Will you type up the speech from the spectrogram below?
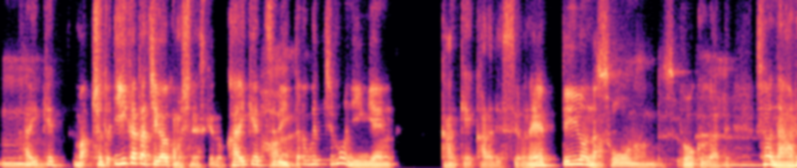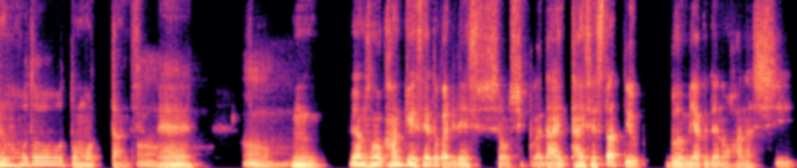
うん。解決、まあちょっと言い方違うかもしれないですけど、解決するはい。糸口も人間関係からですよねっていうようなそうなんですよ、ね。トークがあって、それはなるほどと思ったんですよね。そのうんうん。で、あのその関係性とかリレーションシップが大大切だっていう文脈でのお話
